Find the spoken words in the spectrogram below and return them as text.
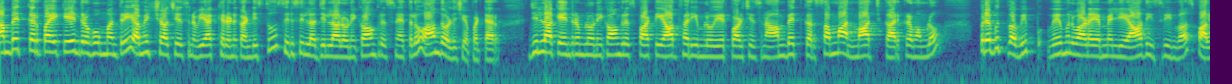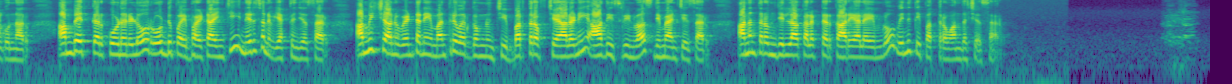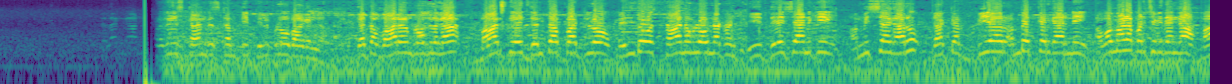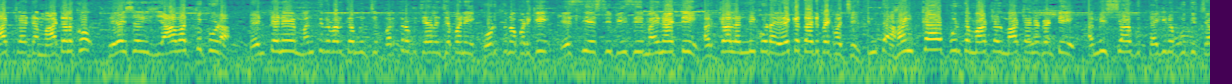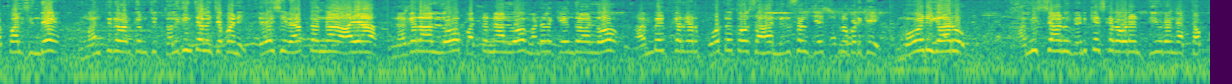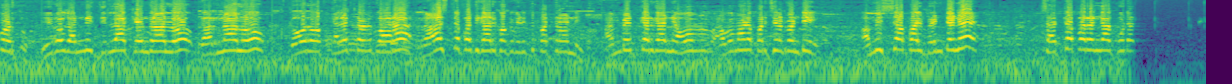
అంబేద్కర్ పై కేంద్ర హోంమంత్రి అమిత్ షా చేసిన వ్యాఖ్యలను ఖండిస్తూ సిరిసిల్ల జిల్లాలోని కాంగ్రెస్ నేతలు ఆందోళన చేపట్టారు. జిల్లా కేంద్రంలోని కాంగ్రెస్ పార్టీ ఆధ్వర్యంలో ఏర్పాటు చేసిన అంబేద్కర్ సమ్మాన్ మార్చ్ కార్యక్రమంలో ప్రభుత్వ విప్ వేములవాడ ఎమ్మెల్యే ఆది శ్రీనివాస్ పాల్గొన్నారు. అంబేద్కర్ కోడలిలో రోడ్డుపై బైఠాయించి నిరసన వ్యక్తం చేశారు. అమిత్ షాను వెంటనే మంత్రివర్గం నుంచి బర్తరఫ్ చేయాలని ఆది శ్రీనివాస్ డిమాండ్ చేశారు. అనంతరం జిల్లా కలెక్టర్ కార్యాలయంలో వినతి పత్రం అందజేశారు. ప్రదేశ్ కాంగ్రెస్ కమిటీ పిలుపులో భాగంగా గత వారం రోజులుగా భారతీయ జనతా పార్టీలో రెండో స్థానంలో ఉన్నటువంటి ఈ దేశానికి అమిత్ షా గారు డాక్టర్ బిఆర్ అంబేద్కర్ గారిని అవమానపరిచే విధంగా మాట్లాడిన మాటలకు దేశం యావత్తు కూడా వెంటనే మంత్రివర్గం నుంచి బర్తరఫ్ చేయాలని చెప్పని కోరుతున్నప్పటికీ ఎస్సీ ఎస్టీ బీసీ మైనార్టీ వర్గాలన్నీ కూడా ఏకతాటిపైకి వచ్చి ఇంత అహంకారపూరిత మాటలు మాట్లాడినటువంటి అమిత్ షాకు తగిన బుద్ధి చెప్పాల్సిందే మంత్రివర్గం నుంచి తొలగించాలని చెప్పని దేశవ్యాప్తంగా ఆయా నగరాల్లో పట్టణాల్లో మండల కేంద్రాల్లో అంబేద్కర్ గారు ఫోటోతో సహా నిరసనలు చేస్తున్నప్పటికీ మోడీ గారు అమిత్ షాను వెనుకేసుకురావడానికి తీవ్రంగా తప్పడుతూ ఈ రోజు అన్ని జిల్లా కేంద్రాల్లో ధర్నాలు గౌరవ కలెక్టర్ ద్వారా రాష్ట్రపతి గారికి ఒక వినతి పత్రాన్ని అంబేద్కర్ గారిని అవమానపరిచినటువంటి అమిత్ షా పై వెంటనే చట్టపరంగా కూడా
